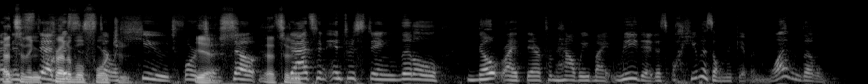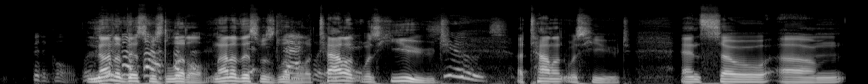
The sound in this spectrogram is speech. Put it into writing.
That's an incredible fortune. Still a huge fortune. Yes, so that's an, that's an interesting little note right there from how we might read it. it. Is well, he was only given one little bit of gold. None of this was little. None of this was exactly. little. A talent okay. was huge. Huge. A talent was huge. And so um,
